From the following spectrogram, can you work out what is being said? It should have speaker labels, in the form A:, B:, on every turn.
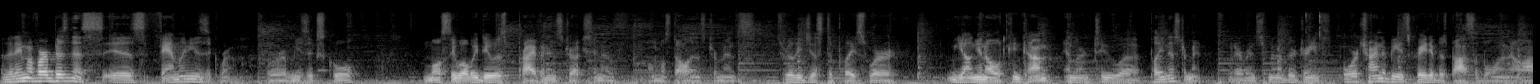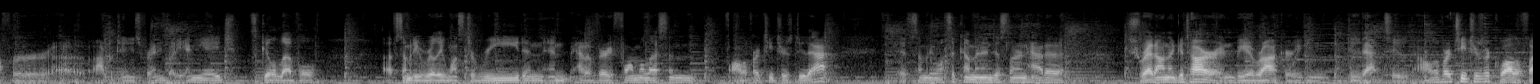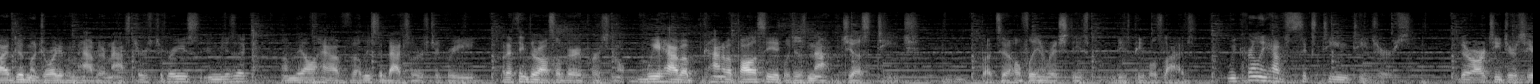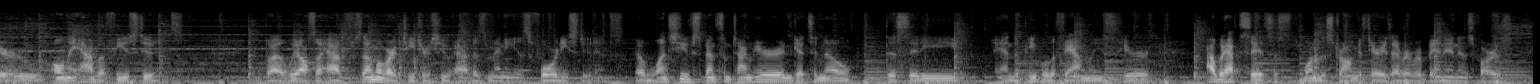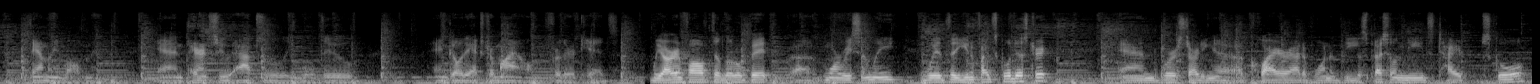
A: The name of our business is Family Music Room. We're a music school. Mostly what we do is private instruction of almost all instruments. It's really just a place where young and old can come and learn to uh, play an instrument, whatever instrument of their dreams. We're trying to be as creative as possible and offer uh, opportunities for anybody, any age, skill level. Uh, if somebody really wants to read and, and have a very formal lesson, all of our teachers do that. If somebody wants to come in and just learn how to shred on the guitar and be a rocker, we can do that too. All of our teachers are qualified. Good majority of them have their master's degrees in music. Um, they all have at least a bachelor's degree, but I think they're also very personal. We have a kind of a policy which is not just teach, but to hopefully enrich these, these people's lives. We currently have 16 teachers. There are teachers here who only have a few students, but we also have some of our teachers who have as many as 40 students. Uh, once you've spent some time here and get to know the city and the people, the families here, I would have to say it's just one of the strongest areas I've ever been in as far as family involvement and parents who absolutely will do and go the extra mile for their kids. We are involved a little bit uh, more recently with the Unified School District and we're starting a, a choir out of one of the special needs type school.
